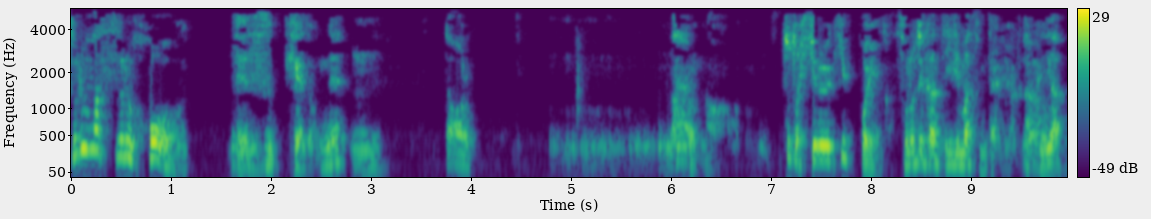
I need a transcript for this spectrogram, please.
するはする方ですけどね。うん。だから、うーんなんやろな。ちょっとひろゆきっぽいやんか。その時間っていりますみたいに言われたら。いや、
